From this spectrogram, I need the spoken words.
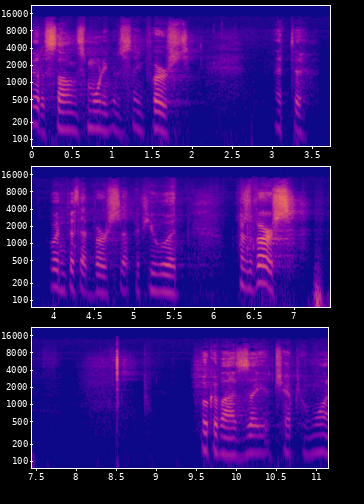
got a song this morning I'm going to sing first. That, uh, go ahead and put that verse up if you would. There's a verse, book of Isaiah, chapter 1.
